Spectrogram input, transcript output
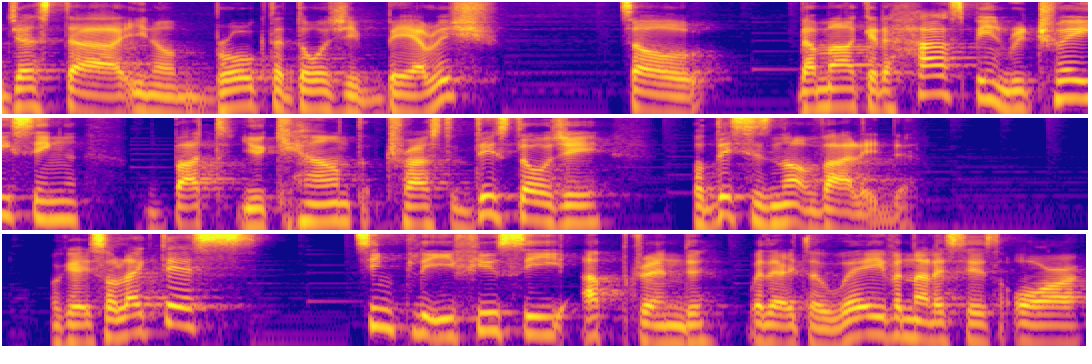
just uh, you know broke the doji bearish. So the market has been retracing, but you can't trust this doji. So this is not valid. Okay, so like this, simply if you see uptrend, whether it's a wave analysis or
